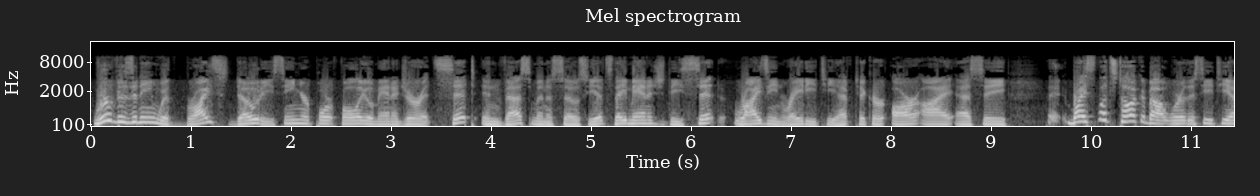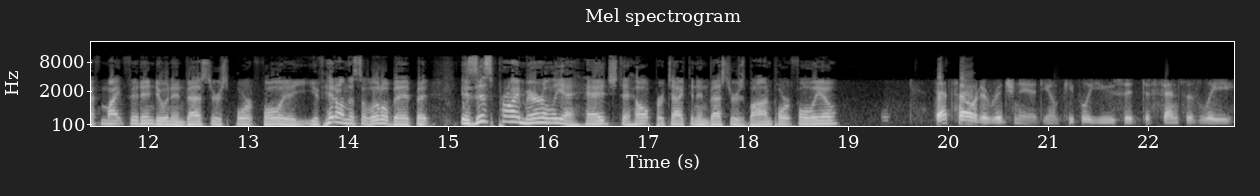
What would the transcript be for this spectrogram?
We're visiting with Bryce Doty, Senior Portfolio Manager at Sit Investment Associates. They manage the Sit Rising Rate ETF, ticker RISE. Bryce, let's talk about where this ETF might fit into an investor's portfolio. You've hit on this a little bit, but is this primarily a hedge to help protect an investor's bond portfolio? That's how it originated. You know, people use it defensively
